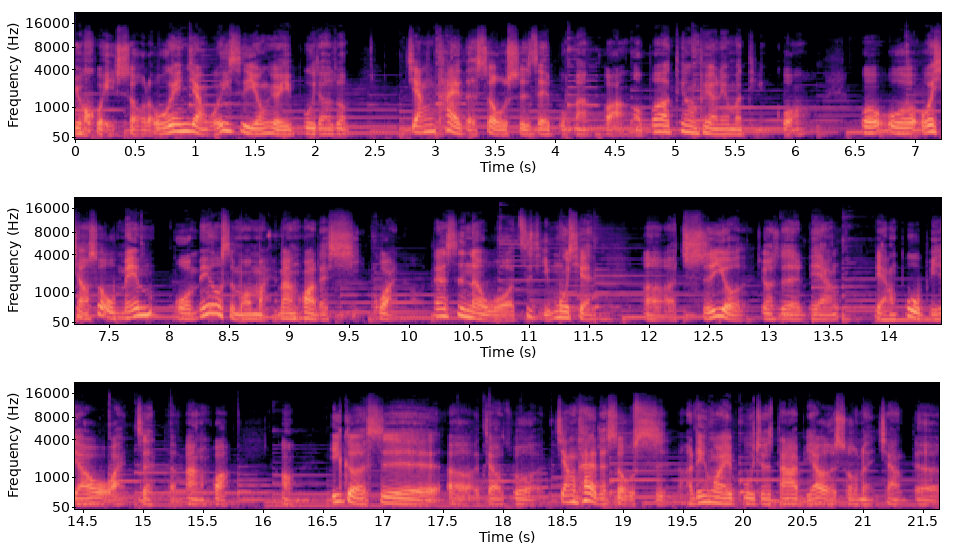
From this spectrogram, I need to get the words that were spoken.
就回收了。我跟你讲，我一直拥有一部叫做。姜太的寿司这部漫画，我不知道听众朋友你有没有听过。我我我小时候我没我没有什么买漫画的习惯哦，但是呢，我自己目前呃持有的就是两两部比较完整的漫画哦，一个是呃叫做姜太的寿司啊，另外一部就是大家比较耳熟能详的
